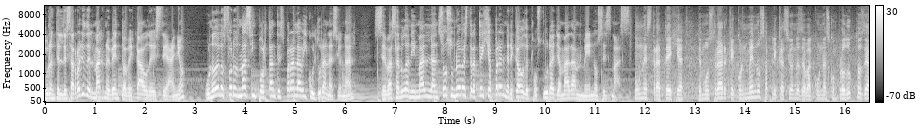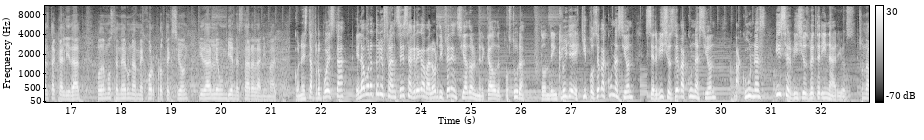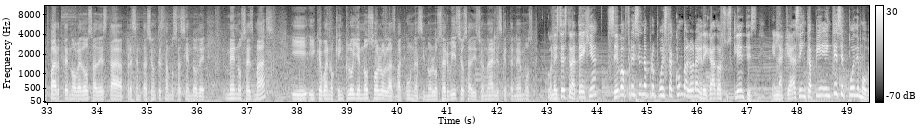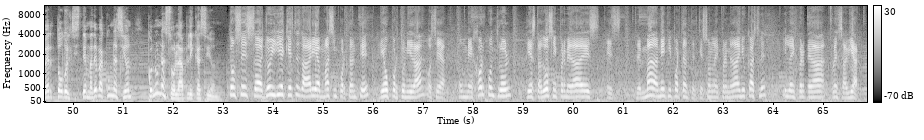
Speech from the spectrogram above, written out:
Durante el desarrollo del magno evento Abecao de este año, uno de los foros más importantes para la avicultura nacional, Seba Salud Animal lanzó su nueva estrategia para el mercado de postura llamada Menos es Más. Una estrategia de mostrar que con menos aplicaciones de vacunas, con productos de alta calidad, podemos tener una mejor protección y darle un bienestar al animal. Con esta propuesta, el laboratorio francés agrega valor diferenciado al mercado de postura, donde incluye equipos de vacunación, servicios de vacunación, vacunas y servicios veterinarios. Es una parte novedosa de esta presentación que estamos haciendo de menos es más y, que bueno, que incluye no solo las vacunas, sino los servicios adicionales que tenemos. Con esta estrategia, Seba ofrece una propuesta con valor agregado a sus clientes, en la que hace hincapié en que se puede mover todo el sistema de vacunación con una sola aplicación. Entonces, ah, yo diría que esta es la área más importante de oportunidad, o sea, un mejor control de estas dos enfermedades extremadamente importantes, que son la enfermedad de Newcastle y la enfermedad influenza aviar.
